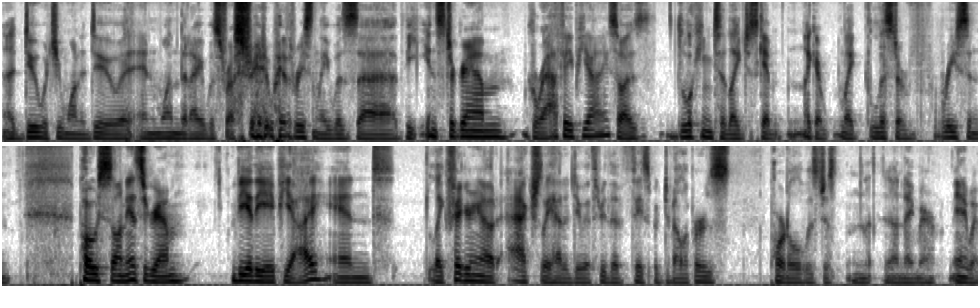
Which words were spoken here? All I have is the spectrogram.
uh, do what you want to do. And one that I was frustrated with recently was uh, the Instagram Graph API. So I was looking to like just get like a like list of recent posts on Instagram via the API, and like figuring out actually how to do it through the Facebook developers portal was just a nightmare. Anyway,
